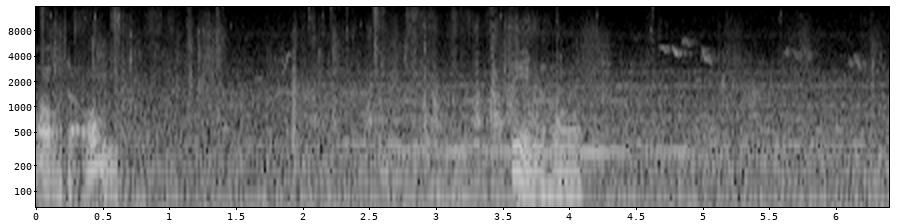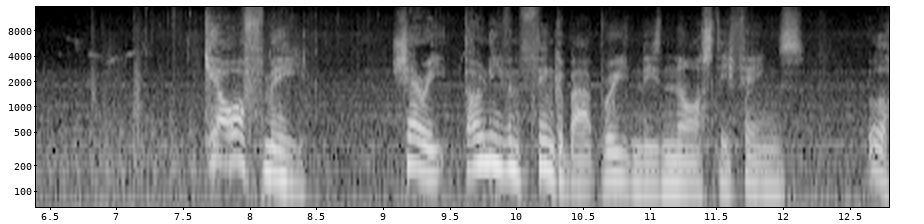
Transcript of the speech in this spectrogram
Oh, da oben. Bienenhof. Get off me! Sherry, don't even think about breeding these nasty things. Ugh.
